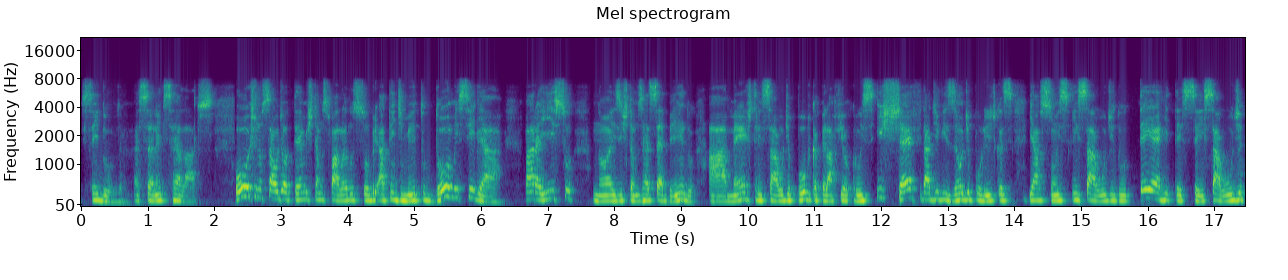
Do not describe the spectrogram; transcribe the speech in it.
Sem dúvida, excelentes relatos. Hoje no Saúde ao Tema estamos falando sobre atendimento domiciliar. Para isso, nós estamos recebendo a mestre em saúde pública pela Fiocruz e chefe da divisão de políticas e ações em saúde do TRTC Saúde,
